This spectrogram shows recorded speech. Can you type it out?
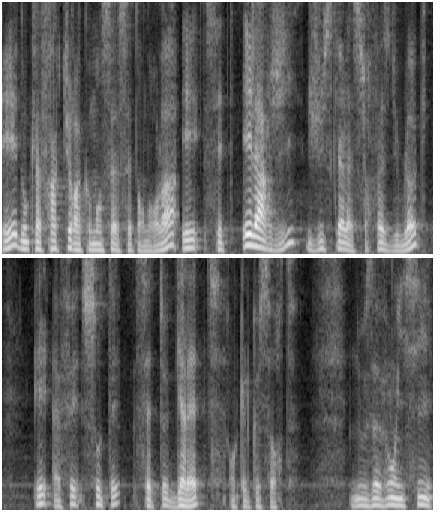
Et donc la fracture a commencé à cet endroit-là et s'est élargie jusqu'à la surface du bloc et a fait sauter cette galette en quelque sorte. Nous avons ici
